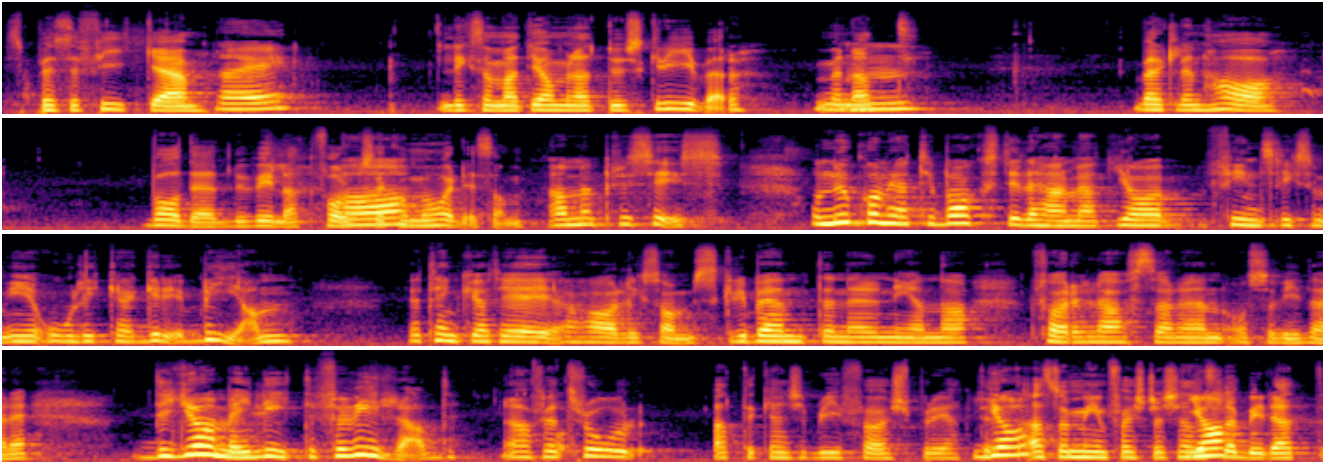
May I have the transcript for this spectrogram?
specifika, Nej. liksom att, ja men att du skriver, men att Mm. verkligen ha vad det är du vill att folk Ja. ska komma ihåg det som. Ja, men precis. Och nu kommer jag tillbaks till det här med att jag finns liksom i olika ben. Jag tänker att jag har liksom skribenten är den ena, föreläsaren och så vidare. Det gör mig lite förvirrad. Ja, för jag tror att det kanske blir för spretigt. Ja. Alltså min första känsla Ja. blir att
